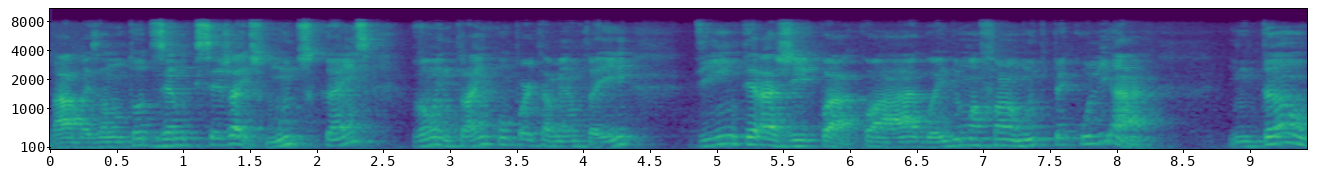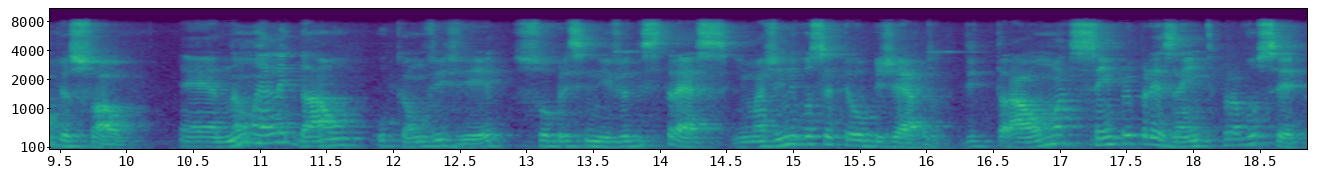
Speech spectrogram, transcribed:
tá? Mas eu não estou dizendo que seja isso. Muitos cães vão entrar em comportamento aí de interagir com a, com a água aí de uma forma muito peculiar. Então, pessoal, é, não é legal o cão viver sobre esse nível de estresse. Imagine você ter objeto de trauma sempre presente para você.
